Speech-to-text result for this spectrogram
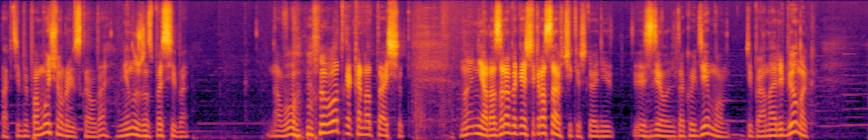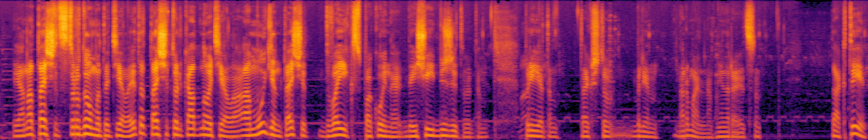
Так, тебе помочь, он вроде сказал, да? Не нужно, спасибо. А вот, вот как она тащит. Ну, не, разрабы, конечно, красавчики, что они сделали такую дему. Типа, она ребенок, и она тащит с трудом это тело. Это тащит только одно тело, а Мугин тащит двоих спокойно, да еще и бежит в этом при этом. Так что, блин, нормально, мне нравится. Так, ты.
